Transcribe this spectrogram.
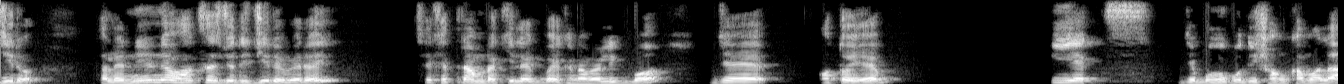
জিরো তাহলে নির্ণয় ভাগশেষ যদি জিরো বেরোয়, সেক্ষেত্রে আমরা কি লিখব? এখানে আমরা লিখব যে অতএব পিএক্স যে বহুপদী সংখ্যামালা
